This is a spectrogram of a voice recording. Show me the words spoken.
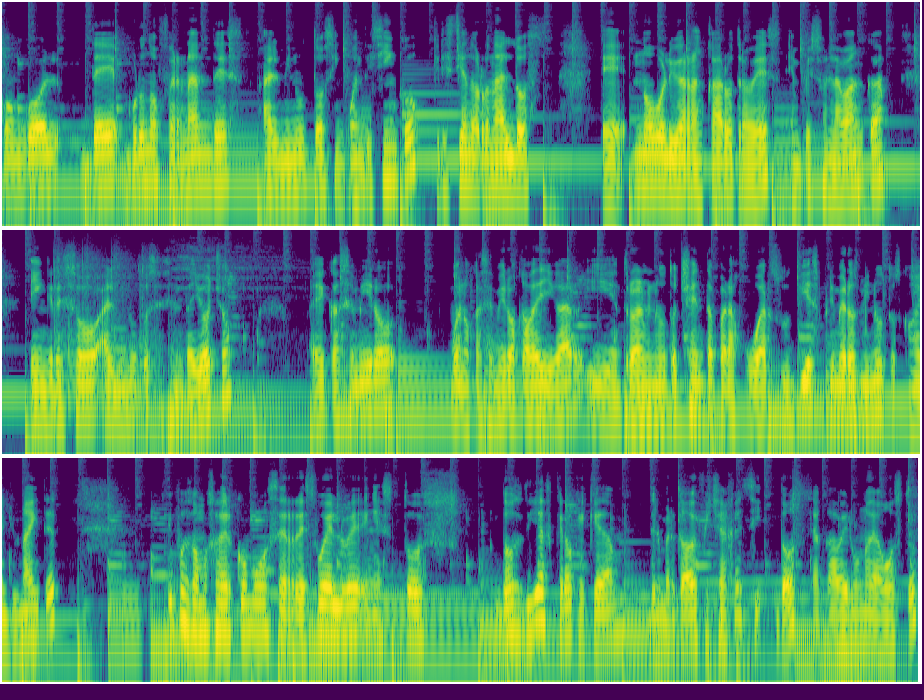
con gol de Bruno Fernández al minuto 55. Cristiano Ronaldo eh, no volvió a arrancar otra vez, empezó en la banca e ingresó al minuto 68. Eh, Casemiro, bueno, Casemiro acaba de llegar y entró al minuto 80 para jugar sus 10 primeros minutos con el United. Y pues vamos a ver cómo se resuelve en estos dos días, creo que quedan del mercado de fichajes. Sí, dos, se acaba el 1 de agosto.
